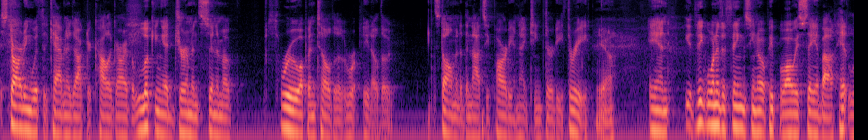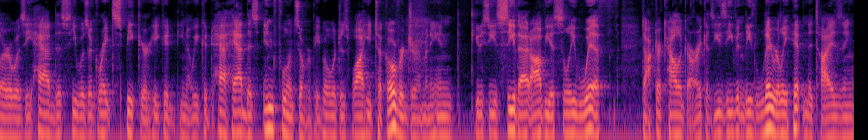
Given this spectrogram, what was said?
starting with the cabinet Dr. Caligari, but looking at German cinema through up until the, you know, the installment of the Nazi Party in 1933. Yeah. And I think one of the things you know people always say about Hitler was he had this. He was a great speaker. He could you know he could ha- had this influence over people, which is why he took over Germany. And you see that obviously with Dr. Caligari because he's even he's literally hypnotizing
